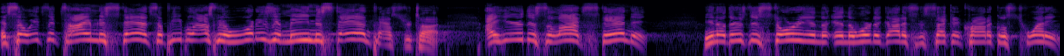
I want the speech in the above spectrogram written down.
And so it's a time to stand. So people ask me, well, what does it mean to stand, Pastor Todd? I hear this a lot, standing. You know, there's this story in the in the Word of God. It's in Second Chronicles 20.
